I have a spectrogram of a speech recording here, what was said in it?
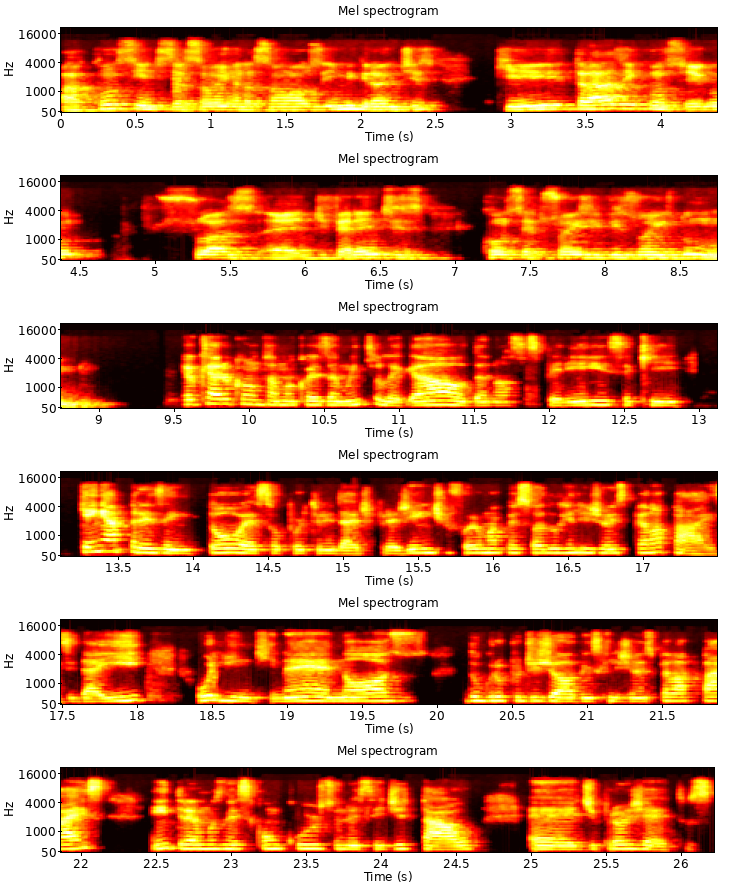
a conscientização em relação aos imigrantes que trazem consigo suas é, diferentes concepções e visões do mundo. Eu quero contar uma coisa muito legal da nossa experiência, que quem apresentou essa oportunidade para gente foi uma pessoa do Religiões pela Paz, e daí o link, né? Nós, do grupo de jovens Religiões pela Paz, entramos nesse concurso, nesse edital é, de projetos.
